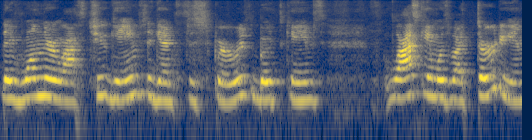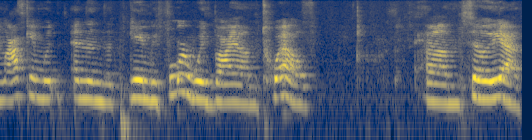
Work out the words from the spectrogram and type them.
they've won their last two games against the Spurs. Both games, last game was by 30, and last game was, and then the game before was by um 12. Um, so yeah,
